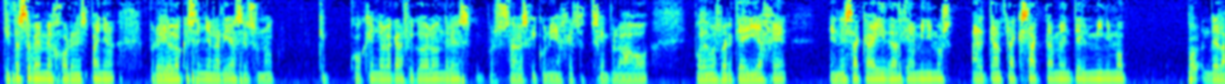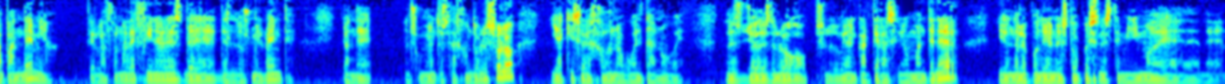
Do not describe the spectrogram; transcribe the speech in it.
Quizás se ve mejor en España, pero yo lo que señalaría es eso, ¿no? Que cogiendo el gráfico de Londres, pues sabes que con IAG siempre lo hago, podemos ver que IAG en esa caída hacia mínimos alcanza exactamente el mínimo de la pandemia, de la zona de finales de, del 2020, donde en su momento se deja un doble suelo y aquí se ha dejado una vuelta a nube. Entonces yo desde luego, si lo tuviera en cartera sería un mantener y donde le pondrían stopes en este mínimo de,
